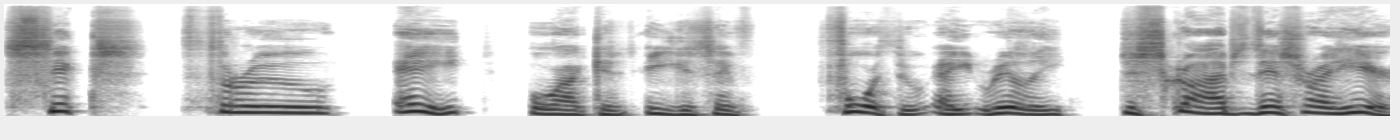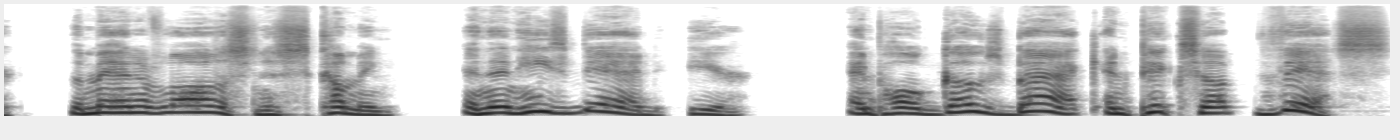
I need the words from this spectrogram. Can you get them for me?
six through eight, or I could you could say four through eight, really describes this right here: the man of lawlessness coming, and then he's dead here. And Paul goes back and picks up this.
